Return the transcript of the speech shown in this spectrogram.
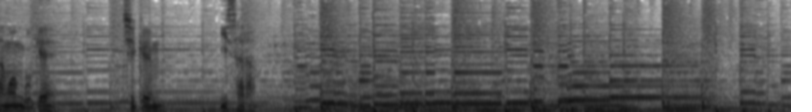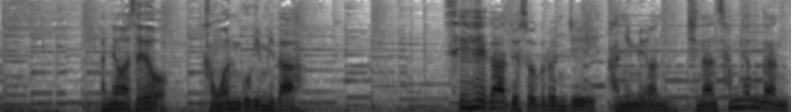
강원국의 지금 이 사람 안녕하세요. 강원국입니다. 새해가 돼서 그런지 아니면 지난 3년간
